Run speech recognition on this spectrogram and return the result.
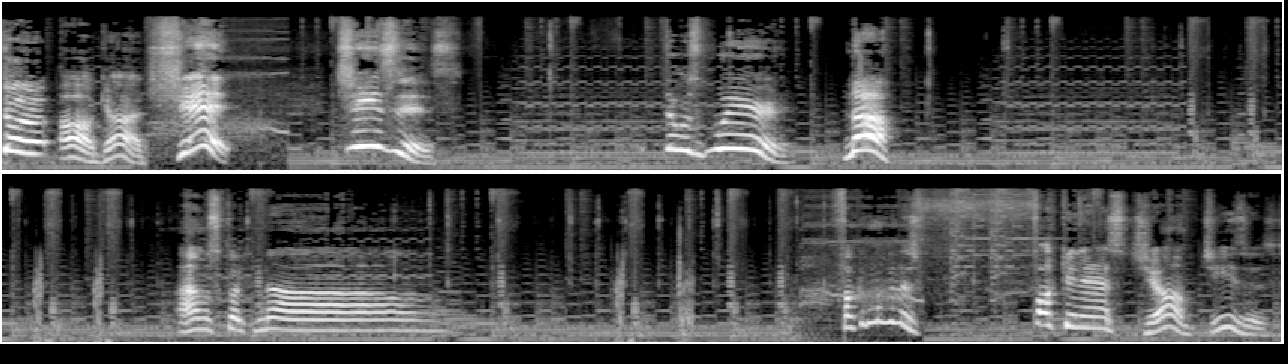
Duh! Oh god. Shit! Jesus! That was weird! Nah! I almost clicked no. Fucking look at this fucking ass jump. Jesus.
